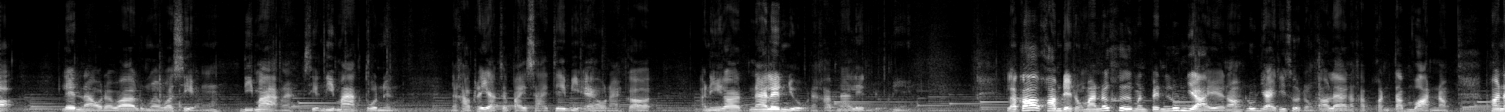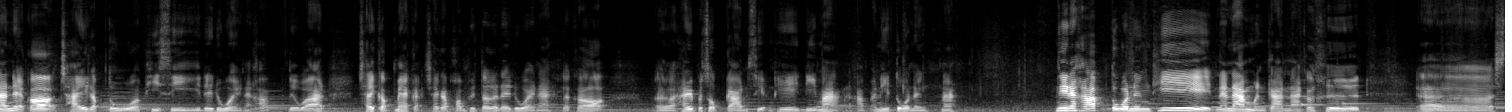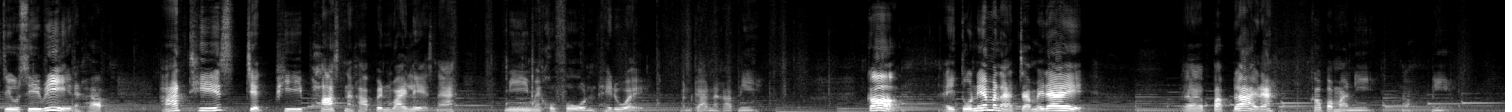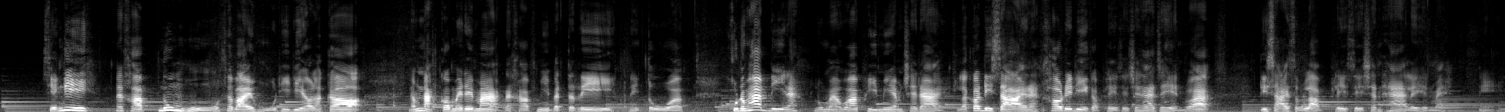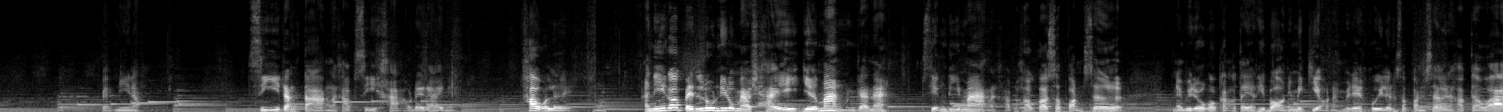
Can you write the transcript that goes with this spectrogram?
เล่นเอาแต่ว่าลุงแมวว่าเสียงดีมากนะ เสียงดีมากตัวหนึ่งนะครับ ถ้าอยากจะไปสาย JBL นะก็อันนี้ก็น่าเล่นอยู่นะครับ น่าเล่นอยู่นี่ แล้วก็ความเด็ดของมันก็คือมันเป็นรุ่นใหญ่เนาะรุ่นใหญ่ที่สุดของเขาแล้วนะครับควอนตัมวันเนาะเพราะนั้นเนี่ยก็ใช้กับตัว PC ได้ด้วยนะครับ หรือว่าใช้กับ Mac อะใช้กับคอมพิวเตอร์ได้ด้วยนะ แล้วก็ให้ประสบการณ์เสียงที่ดีมากนะครับ อันนี้ตัวหนึ่งนะ นี่นะครับตัวหนึ่งที่แนะนำเหมือนกันนะ ก็คือ Steel Series นะครับ Artist 7P Plus นะครับ เป็น wireless นะ มีไมโครโฟนให้ด้วยเหมือนกันนะครับนี่ ก็ ไอตัวเนี้ยมันอาจจะไม่ได้ปรับได้นะ ก็ประมาณนี้เนาะนี่ เสียงดีนะครับ นุ่มหูสบายหูทีเดียวแล้วก็น้ำหนักก็ไม่ได้มากนะครับ มีแบตเตอรี่ในตัวคุณภาพดีนะ รู้ไหมว่าพรีเมียมใช้ได้ แล้วก็ดีไซน์นะ เข้าได้ดีกับ PlayStation 5 จะเห็นว่าดีไซน์สำหรับ PlayStation 5 เลยเห็นไหมนี่ แบบนี้เนาะสีต่างๆนะครับ สีขาวใดๆเนี่ย เข้ากันเลยเนาะอันนี้ก็เป็นรุ่นที่ลูกแมวใช้เยอะมากเหมือนกันนะ เสียงดีมากนะครับแล้วเขาก็สปอนเซอร์ในวิดีโอเก่าๆแต่อย่างที่บอกนี่ไม่เกี่ยวนะไม่ได้คุยเรื่องสปอนเซอร์นะครับแต่ว่า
